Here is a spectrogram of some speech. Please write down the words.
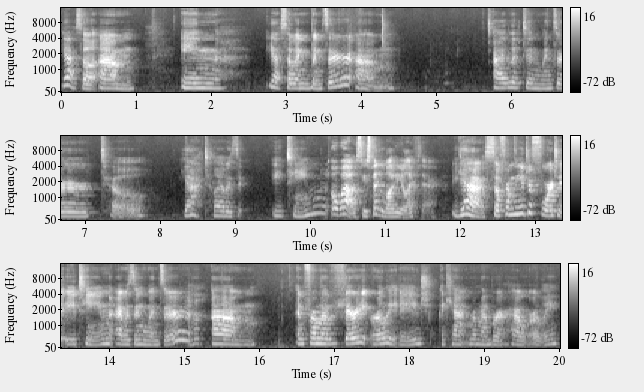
yeah. So um, in yeah, so in Windsor, um, I lived in Windsor till yeah till I was eighteen. Oh wow! So you spent a lot of your life there. Yeah, so from the age of four to 18, I was in Windsor. Uh-huh. Um, and from a very early age, I can't remember how early,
